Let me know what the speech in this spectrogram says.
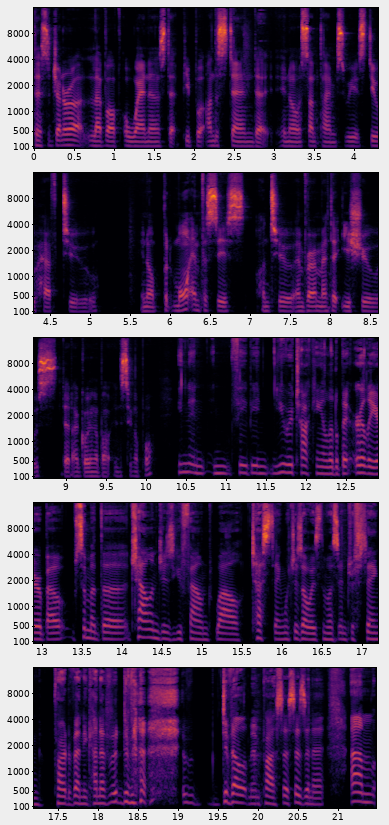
there's a general level of awareness that people understand that you know sometimes we still have to you know put more emphasis onto environmental issues that are going about in Singapore. And, and, Fabian, you were talking a little bit earlier about some of the challenges you found while testing, which is always the most interesting part of any kind of development process, isn't it? Um,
